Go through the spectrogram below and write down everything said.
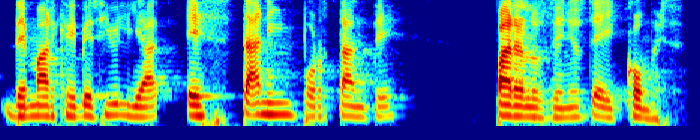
de marca y visibilidad es tan importante para los dueños de e-commerce.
